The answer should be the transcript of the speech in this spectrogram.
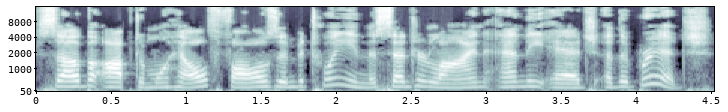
Suboptimal health falls in between the center line and the edge of the bridge.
